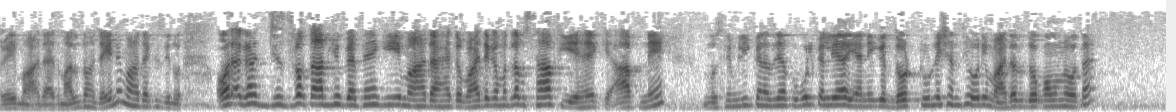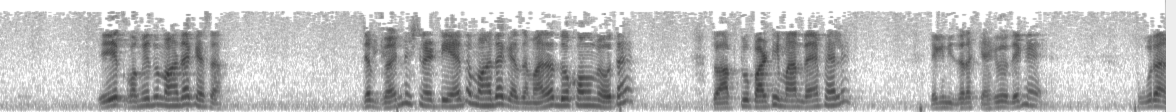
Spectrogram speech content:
اگر یہ معاہدہ ہے تو معلوم تو ہونا چاہیے نا معاہدہ کس دن اور اگر جس وقت آپ یوں کہتے ہیں کہ یہ معاہدہ ہے تو معاہدے کا مطلب صاف یہ ہے کہ آپ نے مسلم لیگ کا نظریہ قبول کر لیا یعنی کہ دو ٹو نیشن تھی اور یہ معاہدہ تو دو قوموں میں ہوتا ہے۔ ایک قومیت میں معاہدہ کیسا؟ جب جوائنٹ نیشنلٹی ہے تو معاہدہ کیسا؟ معاہدہ دو قوموں میں ہوتا ہے۔ تو آپ ٹو پارٹی مان رہے ہیں پہلے، لیکن یہ ذرا کہہ کے تو دیکھیں، پورا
